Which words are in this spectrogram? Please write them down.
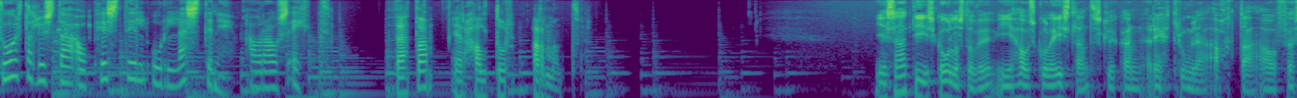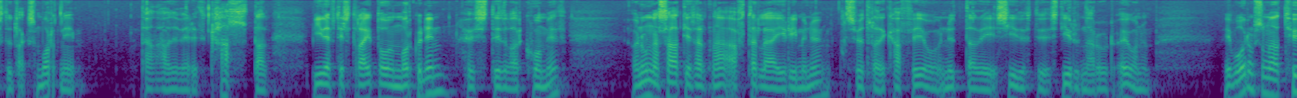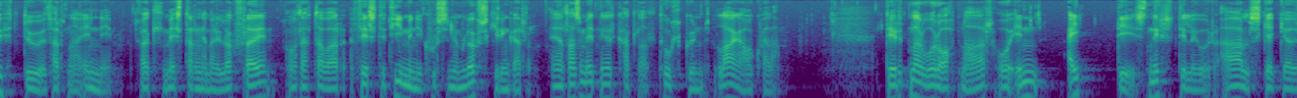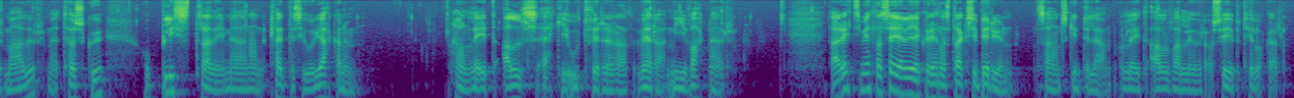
Þú ert að hlusta á Pistil úr lestinni á rás 1. Þetta er Haldur Armand. Ég sati í skólastofu í Háskóla Íslands klukkan rétt rúmlega 8 á föstudags morgni. Það hafði verið kallt að býð eftir strætóðum morgunin, haustið var komið og núna sat ég þarna aftarlega í rýminu, sötraði kaffi og nuttaði síðustu stýrunar úr augunum. Við vorum svona 20 þarna inni, öll meistarnemar í lögfræði og þetta var fyrsti tímin í kursinum lögskýringar eða það sem einnig er kallað tólkun laga ákveða. Dyrnar voru opnaðar og inn ætti snirtilegur alskeggjaður maður með tösku og blístraði meðan hann klætti sig úr jakkanum. Hann leitt alls ekki út fyrir að vera nývaknaður. Það er eitt sem ég ætla að segja við ykkur hérna strax í byrjun, sagði hann skindilega og leitt alvarlegur á sveip til okkar.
